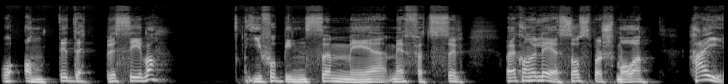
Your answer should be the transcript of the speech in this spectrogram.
og antidepressiva i forbindelse med, med fødsel. Og jeg kan jo lese opp spørsmålet. Hei,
